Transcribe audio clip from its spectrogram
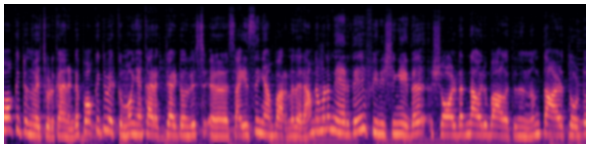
പോക്കറ്റ് ഒന്ന് വെച്ച് കൊടുക്കാനുണ്ട്. പോക്കറ്റ് വെക്കുമ്പോൾ ഞാൻ കറക്റ്റ് ആയിട്ട് ഒരു സൈസ് ഞാൻ പറഞ്ഞു തരാം നമ്മൾ നേരത്തെ ഫിനിഷിങ് ചെയ്ത് ഷോൾഡറിന്റെ ആ ഒരു ഭാഗത്ത് നിന്നും താഴത്തോട്ട്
